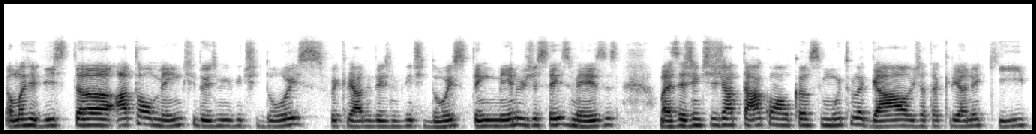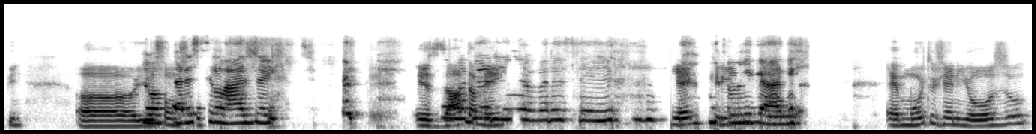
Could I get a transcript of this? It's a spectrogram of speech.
É uma revista atualmente, 2022, foi criada em 2022, tem menos de seis meses, mas a gente já está com um alcance muito legal, já está criando equipe. Uh, eu apareci um... lá, gente. Exatamente. Eu aparecer. E é incrível. Muito obrigada. É muito genioso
